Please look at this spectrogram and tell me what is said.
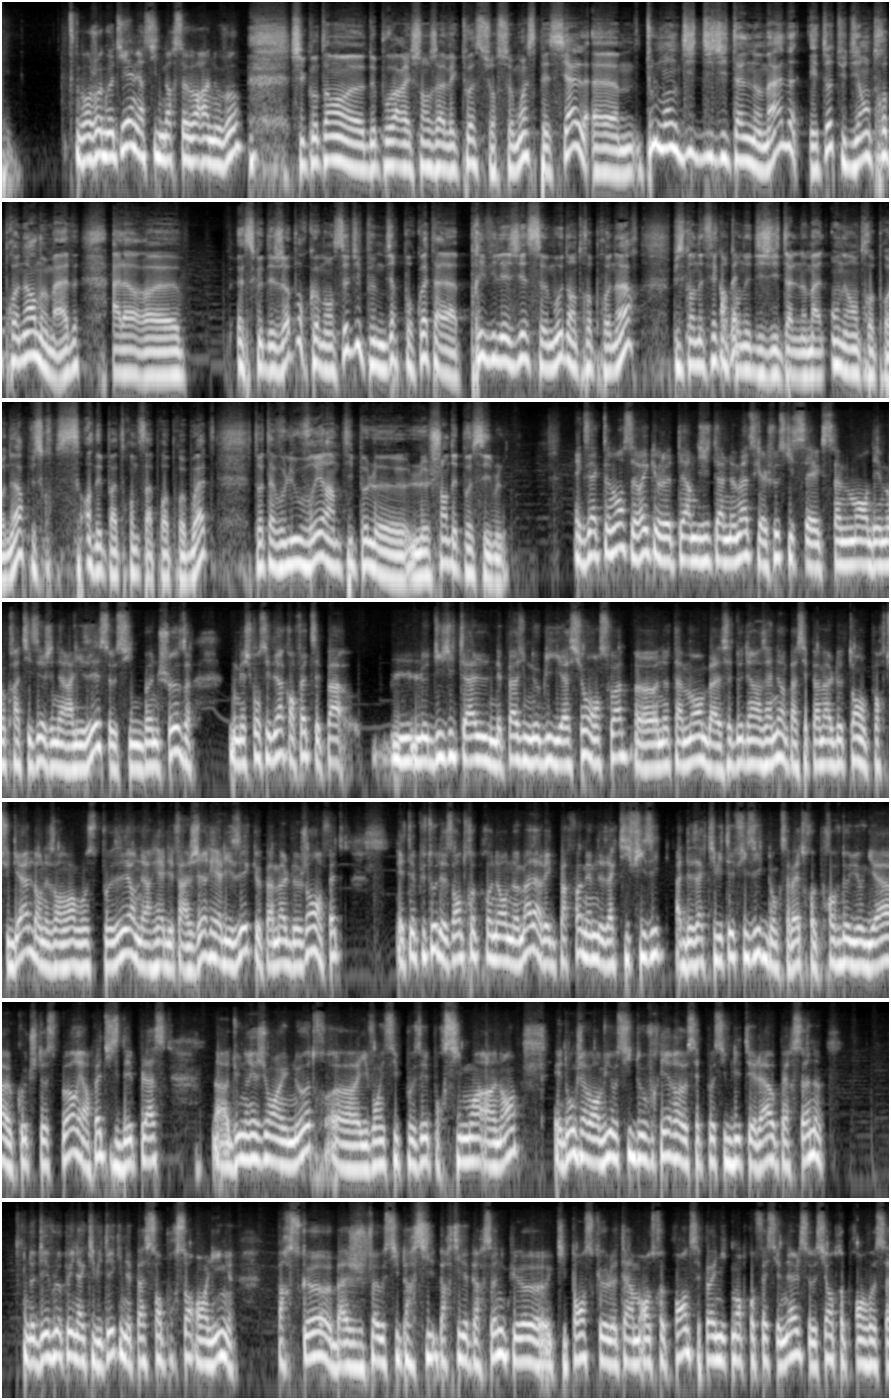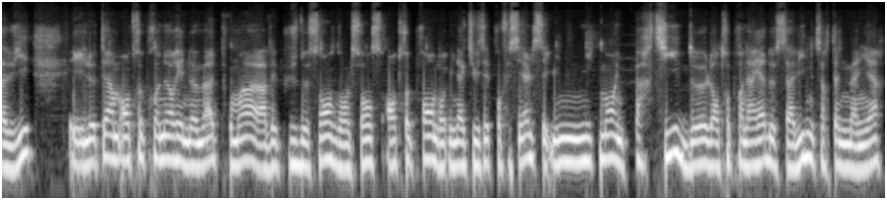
Bonjour Gauthier, merci de me recevoir à nouveau. Je suis content euh, de pouvoir échanger avec toi sur ce mois spécial. Euh, tout le monde dit digital nomade et toi tu dis entrepreneur nomade. Alors euh, est-ce que déjà, pour commencer, tu peux me dire pourquoi tu as privilégié ce mot d'entrepreneur? Puisqu'en effet, quand on est digital nomade, on est entrepreneur, puisqu'on est patron de sa propre boîte. Toi, tu as voulu ouvrir un petit peu le, le champ des possibles. Exactement, c'est vrai que le terme digital nomade, c'est quelque chose qui s'est extrêmement démocratisé, généralisé, c'est aussi une bonne chose, mais je considère qu'en fait, c'est pas le digital n'est pas une obligation en soi. Euh, notamment, bah, ces deux dernières années, on passé pas mal de temps au Portugal, dans des endroits où on se posait. On a réalisé, enfin, j'ai réalisé que pas mal de gens, en fait, étaient plutôt des entrepreneurs nomades avec parfois même des physiques, des activités physiques. Donc, ça va être prof de yoga, coach de sport, et en fait, ils se déplacent euh, d'une région à une autre. Euh, ils vont ici poser pour six mois, un an, et donc j'avais envie aussi d'ouvrir cette possibilité-là aux personnes de développer une activité qui n'est pas 100% en ligne parce que bah, je fais aussi partie, des personnes qui pensent que le terme entreprendre, c'est pas uniquement professionnel, c'est aussi entreprendre sa vie. Et le terme entrepreneur et nomade, pour moi, avait plus de sens dans le sens entreprendre une activité professionnelle, c'est uniquement une partie de l'entrepreneuriat de sa vie d'une certaine manière.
